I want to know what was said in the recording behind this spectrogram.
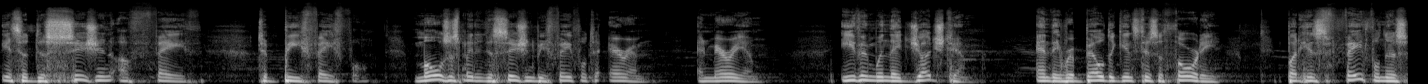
It's a decision of faith to be faithful. Moses made a decision to be faithful to Aaron and Miriam, even when they judged him and they rebelled against his authority. But his faithfulness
